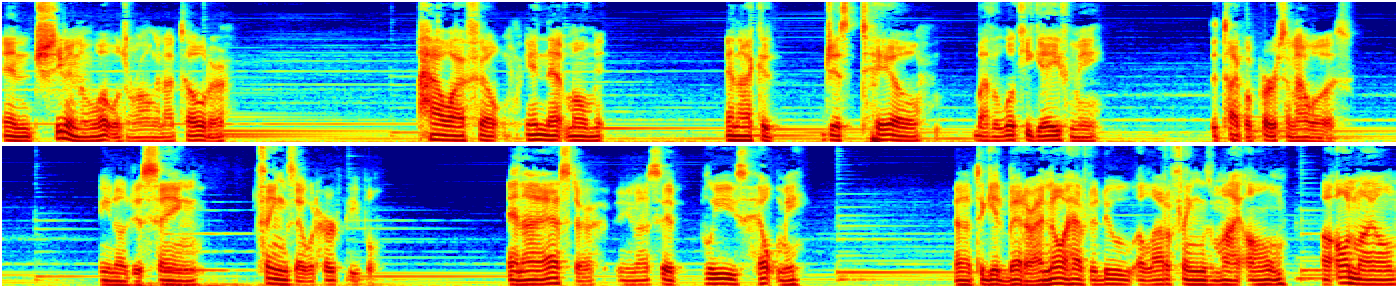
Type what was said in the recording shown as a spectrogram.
And she didn't know what was wrong, and I told her how I felt in that moment. And I could just tell by the look he gave me the type of person I was. You know, just saying things that would hurt people. And I asked her, you know, I said, please help me uh, to get better. I know I have to do a lot of things my own, uh, on my own,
